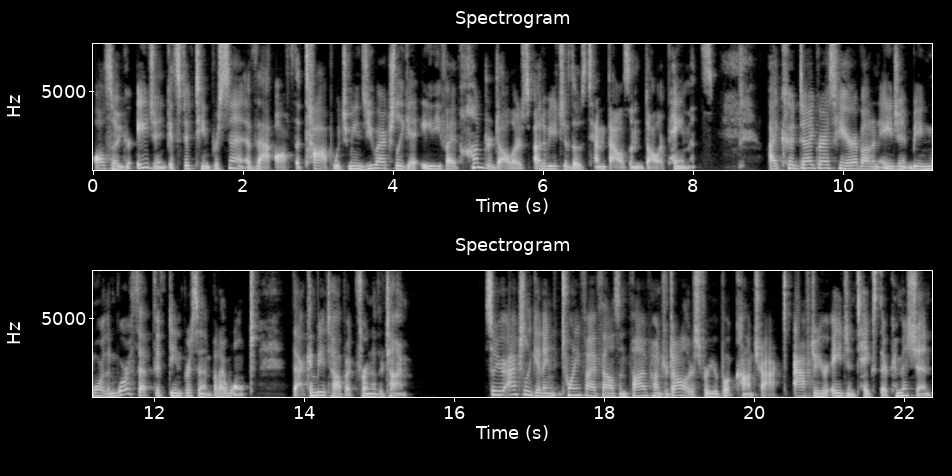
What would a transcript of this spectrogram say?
Also, your agent gets 15% of that off the top, which means you actually get $8,500 out of each of those $10,000 payments. I could digress here about an agent being more than worth that 15%, but I won't. That can be a topic for another time. So you're actually getting $25,500 for your book contract after your agent takes their commission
